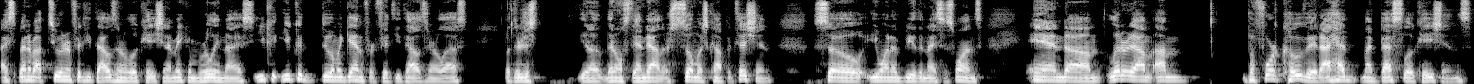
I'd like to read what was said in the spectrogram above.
I spent about 250,000 a location. I make them really nice. You could, you could do them again for 50,000 or less, but they're just you know, they don't stand out. There's so much competition. So you want to be the nicest ones. And, um, literally I'm, I'm before COVID, I had my best locations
